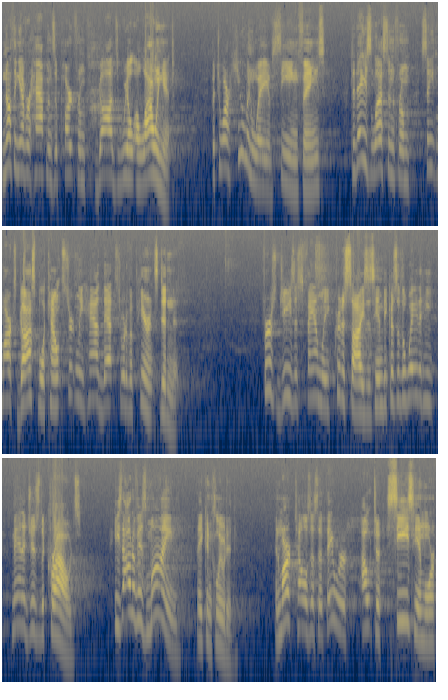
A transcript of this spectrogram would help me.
nothing ever happens apart from God's will allowing it. But to our human way of seeing things, today's lesson from St. Mark's Gospel account certainly had that sort of appearance, didn't it? First, Jesus' family criticizes him because of the way that he manages the crowds. He's out of his mind, they concluded. And Mark tells us that they were out to seize him or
